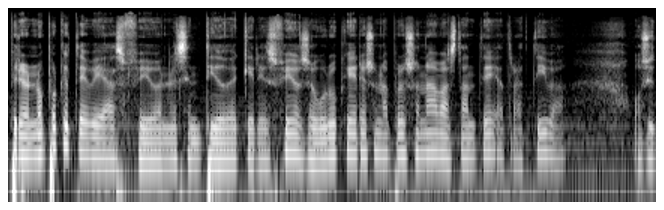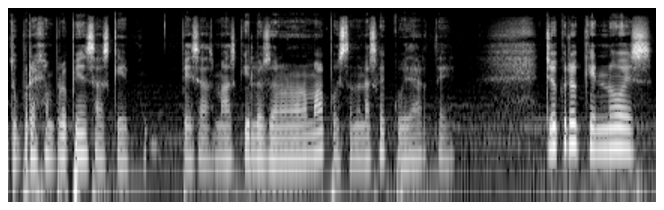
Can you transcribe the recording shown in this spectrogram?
Pero no porque te veas feo en el sentido de que eres feo, seguro que eres una persona bastante atractiva. O si tú, por ejemplo, piensas que pesas más kilos de lo normal, pues tendrás que cuidarte. Yo creo que no es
